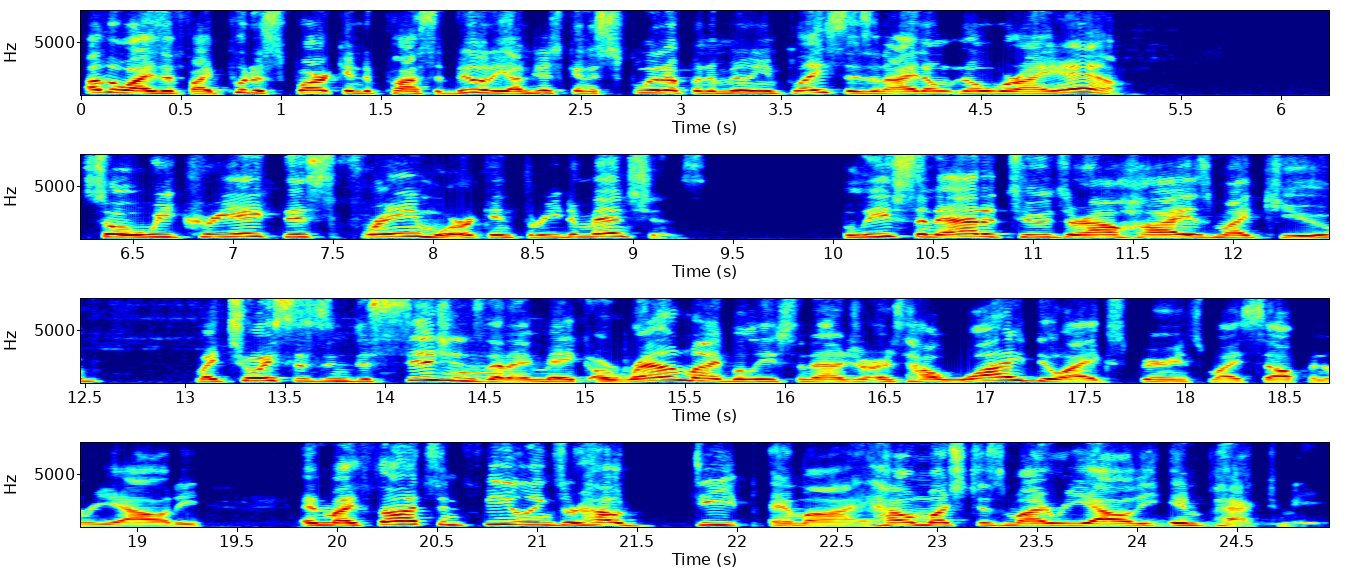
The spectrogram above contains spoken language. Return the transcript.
Otherwise, if I put a spark into possibility, I'm just going to split up in a million places and I don't know where I am. So we create this framework in three dimensions. Beliefs and attitudes are how high is my cube. My choices and decisions that I make around my beliefs and attitudes is how wide do I experience myself in reality. And my thoughts and feelings are how deep am I? How much does my reality impact me?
